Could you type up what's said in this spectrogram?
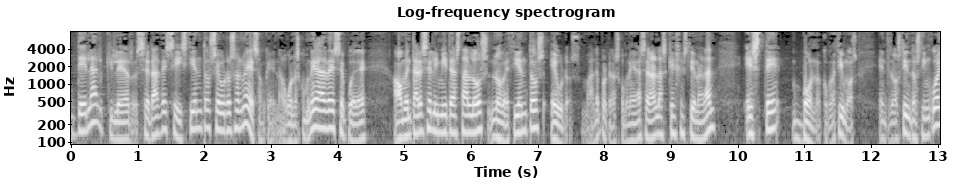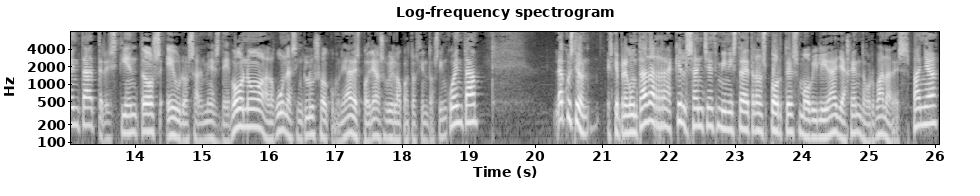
del alquiler será de 600 euros al mes, aunque en algunas comunidades se puede aumentar ese límite hasta los 900 euros, ¿vale? Porque las comunidades serán las que gestionarán este bono. Como decimos, entre 250, 300 euros al mes de bono, algunas incluso comunidades podrían subirlo a 450. La cuestión es que preguntada Raquel Sánchez, ministra de Transportes, Movilidad y Agenda Urbana de España,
